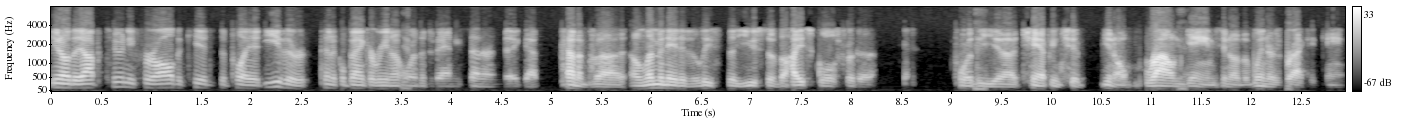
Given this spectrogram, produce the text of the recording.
you know the opportunity for all the kids to play at either Pinnacle Bank Arena or the Devaney Center. And they got kind of uh, eliminated at least the use of the high schools for the for the uh, championship, you know, round games, you know, the winners bracket games.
